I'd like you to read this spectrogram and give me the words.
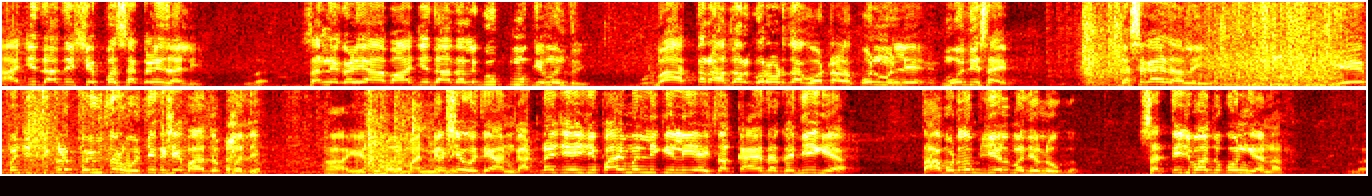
आजी दादा शपथ सकाळी झाली. बर. संध्याकाळी आजी दादाला उपमुख्यमंत्री बहात्तर हजार करोडचा घोटाळा. कोण म्हणले? मोदी साहेब. कसं काय झालंय? हे म्हणजे तिकडे पवित्र होते कसे भाजपमध्ये? हा हे तुम्हाला मान्य कसे नाही. होते? आणि घटनाची जी पायमल्ली केली याचा कायदा कधी घ्या. ताबडतोब जेलमध्ये लोक. सत्तेची बाजू कोण घेणार? बर.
